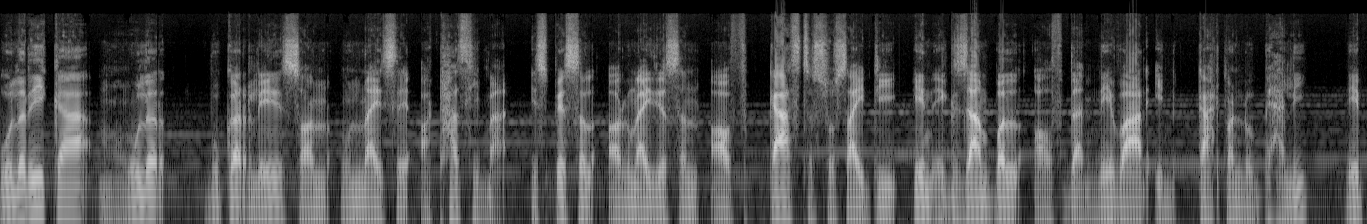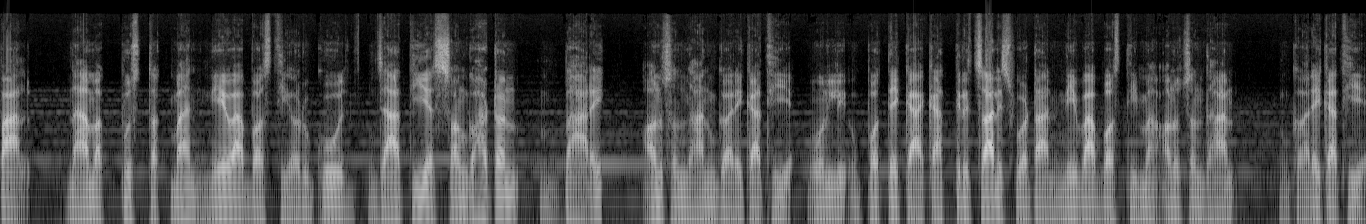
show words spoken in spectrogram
उलरीका मुलर बुकरले सन् उन्नाइस सय अठासीमा special organization of caste society in example of the Newar in Kathmandu valley Nepal नामक पुस्तकमा नेवा बस्तीहरूको जातीय सङ्गठनबारे अनुसन्धान गरेका थिए। उनले उपत्यकाका त्रिचालिसवटा नेवा बस्तीमा अनुसन्धान गरेका थिए।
